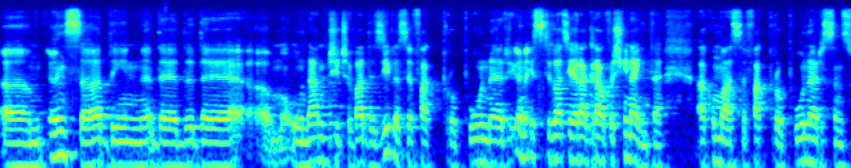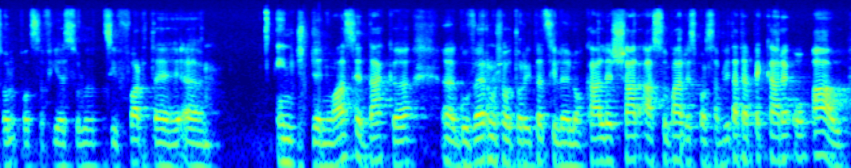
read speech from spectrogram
Um, însă, din, de, de, de um, un an și ceva de zile se fac propuneri. Situația era gravă și înainte. Acum se fac propuneri, sunt, pot să fie soluții foarte uh, ingenuoase dacă uh, guvernul și autoritățile locale și-ar asuma responsabilitatea pe care o au,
